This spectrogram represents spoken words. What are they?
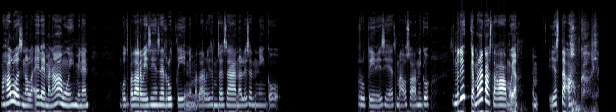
Mä haluaisin olla enemmän aamuihminen, mutta mä tarviin siihen sen rutiinin. Mä tarviin semmoisen säännöllisen niinku, rutiinin siihen, että mä osaan niinku, siis mä tykkään, mä rakastan aamuja ja, ja sitä aamukahvia.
